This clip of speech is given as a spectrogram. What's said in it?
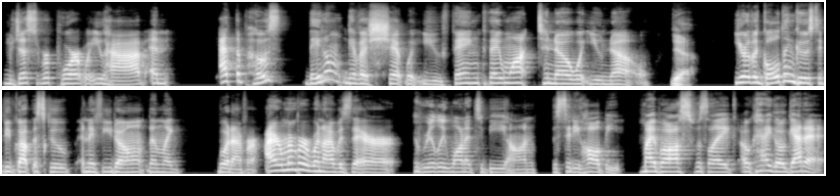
you just report what you have. And at the Post, they don't give a shit what you think. They want to know what you know. Yeah. You're the golden goose if you've got the scoop. And if you don't, then like whatever. I remember when I was there, I really wanted to be on the city hall beat. My boss was like, okay, go get it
